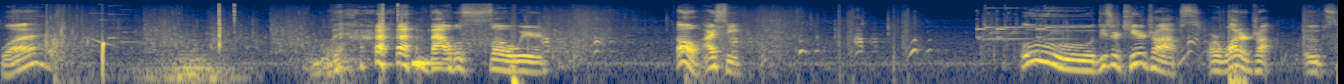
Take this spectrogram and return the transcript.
What? that was so weird. Oh, I see. Ooh, these are teardrops. Or water drop. Oops.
